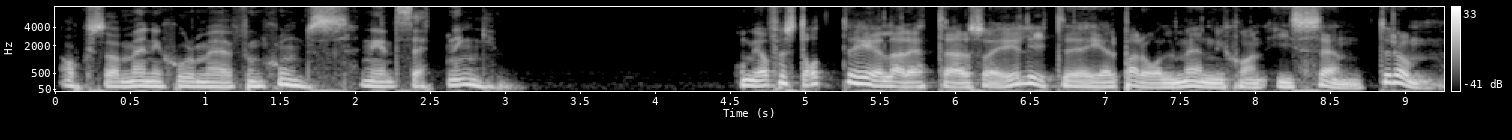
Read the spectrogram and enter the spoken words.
också människor med funktionsnedsättning. Om jag har förstått det hela rätt här så är lite er paroll människan i centrum.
